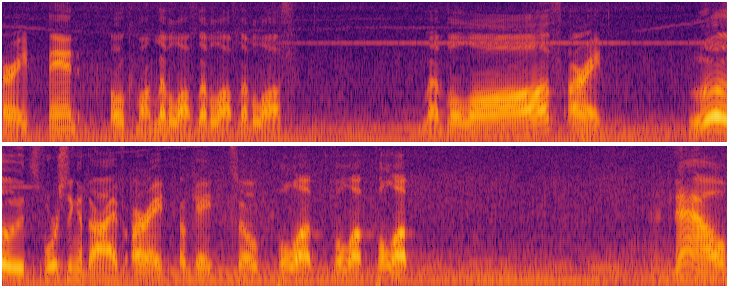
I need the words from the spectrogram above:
All right, and... Oh, come on. Level off, level off, level off. Level off. All right. Oh, it's forcing a dive. All right, okay. So pull up, pull up, pull up. And now,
